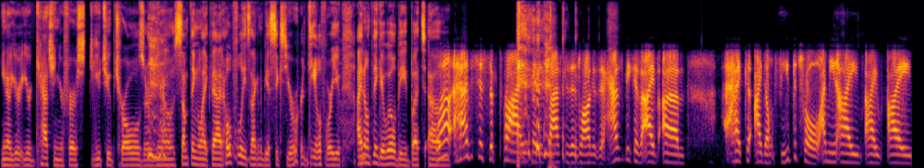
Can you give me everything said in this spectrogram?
you know you're you're catching your first YouTube trolls or you know something like that. Hopefully, it's not going to be a six year ordeal for you. I don't think it will be, but um, well, I'm just surprised that it's lasted as long as it has because I've um I I don't feed the troll. I mean, I I I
